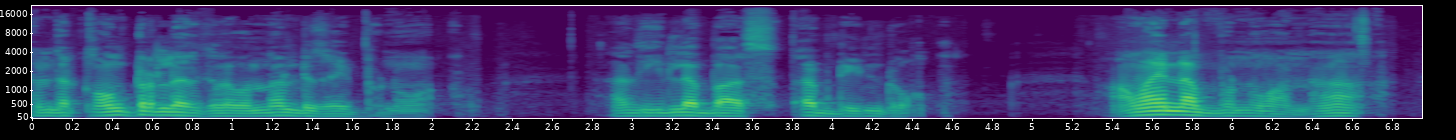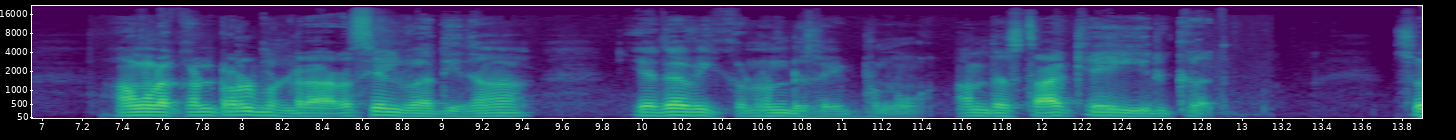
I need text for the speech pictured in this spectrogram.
அந்த கவுண்டரில் இருக்கிறவன் தான் டிசைட் பண்ணுவான். அது இல்லை பாஸ் அப்படின்ட்டுவான் அவன் என்ன பண்ணுவான்னா அவங்கள கண்ட்ரோல் பண்ணுற அரசியல்வாதி தான் எதை விற்கணும்னு டிசைட் பண்ணுவான் அந்த ஸ்டாக்கே இருக்காது. ஸோ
